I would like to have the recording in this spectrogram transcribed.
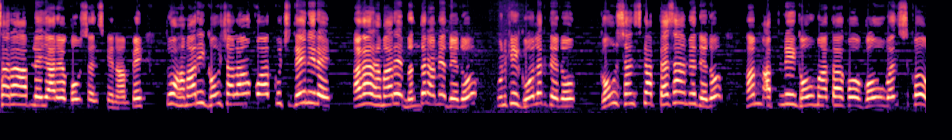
सारा आप ले जा रहे हो गौ सेंस के नाम पे। तो हमारी गौशालाओं को आप कुछ दे नहीं रहे। अगर हमारे मंदिर हमें दे दो, उनकी गोलक दे दो, गौ सेंस का पैसा हमें दे दो, हम अपनी गौ माता को, गौ वंश को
